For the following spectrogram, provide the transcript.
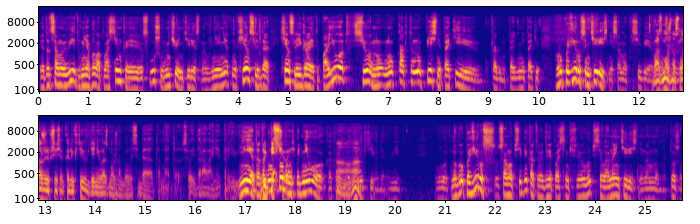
Этот самый вид, у меня была пластинка, я ее слушал, ничего интересного в ней нет. Ну, Хенсли, да, Хенсли играет и поет, все, ну, ну как-то, ну, песни такие, как бы не такие. Группа «Вирус» интереснее сама по себе. Возможно, сложившийся коллектив, где невозможно было себя, там, это, свои дарования проявить. Нет, это был собран под него, как раз был коллектив, да, вид. Вот. Но группа «Вирус» сама по себе, которая две пластинки всего выпустила, она интереснее намного. Тоже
